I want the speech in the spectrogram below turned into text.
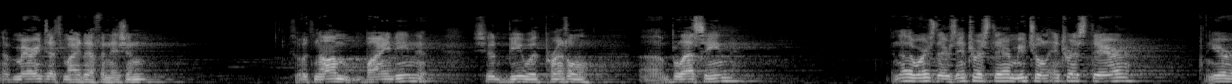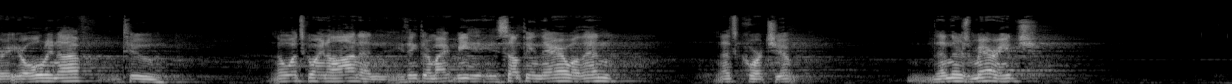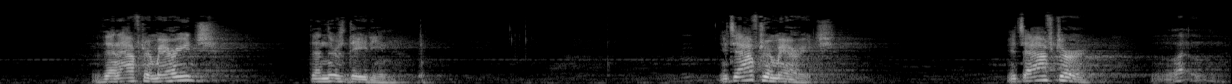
of marriage. That's my definition. So it's non-binding. It should be with parental uh, blessing. In other words, there's interest there, mutual interest there. You're, you're old enough to know what's going on and you think there might be something there. Well, then that's courtship. Then there's marriage. Then after marriage, then there's dating. It's after marriage. It's after.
